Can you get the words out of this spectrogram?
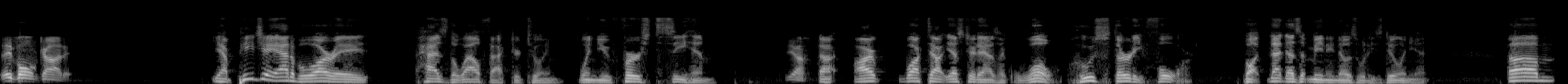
they've all got it. Yeah, PJ Adebawore has the wow factor to him when you first see him. Yeah. Uh, I walked out yesterday. I was like, "Whoa, who's 34?" But that doesn't mean he knows what he's doing yet. Um,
